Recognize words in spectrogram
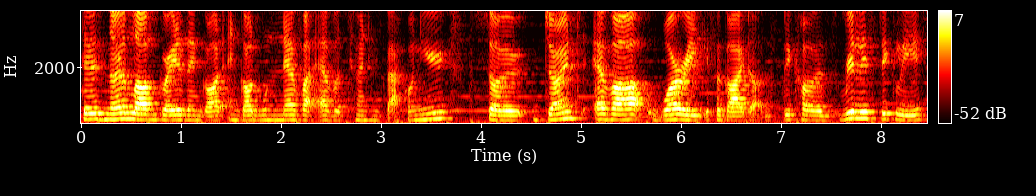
there's no love greater than God, and God will never ever turn his back on you. So don't ever worry if a guy does, because realistically,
